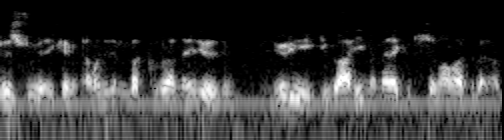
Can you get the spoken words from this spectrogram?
Resul-i Ekrem'in ama dedim bak Kur'an'da ne diyor dedim. Nuri İbrahim'e melekütü semavatı beraber.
